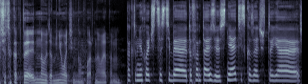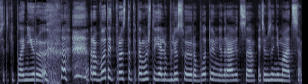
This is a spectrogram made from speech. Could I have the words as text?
что-то как-то, ну, там не очень комфортно в этом. Как-то мне хочется с тебя эту фантазию снять и сказать, что я все-таки планирую работать просто потому, что я люблю свою работу и мне нравится этим заниматься.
